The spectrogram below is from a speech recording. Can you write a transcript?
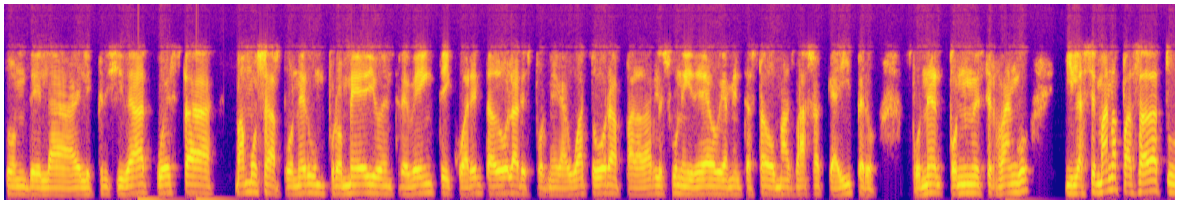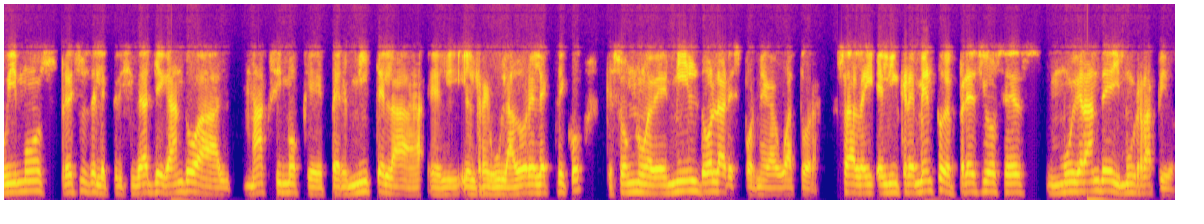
donde la electricidad cuesta, vamos a poner un promedio entre 20 y 40 dólares por megawatt hora para darles una idea, obviamente ha estado más baja que ahí, pero poner, poner en este rango. Y la semana pasada tuvimos precios de electricidad llegando al máximo que permite la, el, regulador eléctrico, que son 9 mil dólares por megawatt hora. O sea, el incremento de precios es muy grande y muy rápido.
